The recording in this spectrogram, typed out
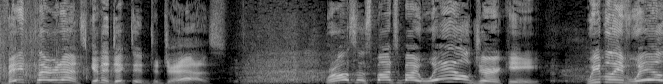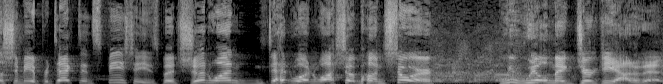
Vape clarinets, get addicted to jazz. We're also sponsored by Whale Jerky. We believe whales should be a protected species, but should one dead one wash up on shore, we will make jerky out of it.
